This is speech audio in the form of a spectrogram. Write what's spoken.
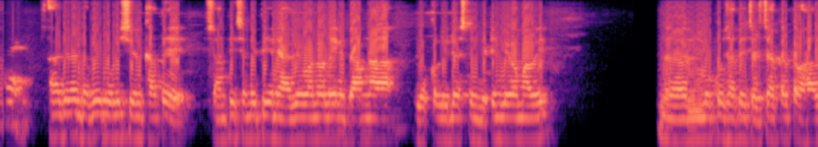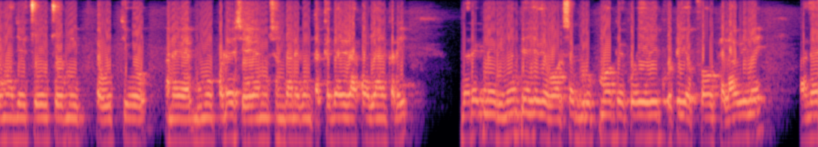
આજે ડભોઈ પોલીસ ખાતે શાંતિ સમિતિ અને આગેવાનોની ગામના લોકલ લીડર્સની મિટિંગ લેવામાં આવી. લોકો સાથે ચર્ચા કરતા હાલમાં જે ચોર ચોરની પ્રવૃત્તિઓ અને બૂમો પડે છે, એ અનુસંધાને પણ તકેદારી રાખવા જાણ કરી. દરેકને વિનંતી છે કે વોટ્સએપ ગ્રુપમાં કે કોઈ એવી ખોટી અફવાઓ ફેલાવી નહીં અને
